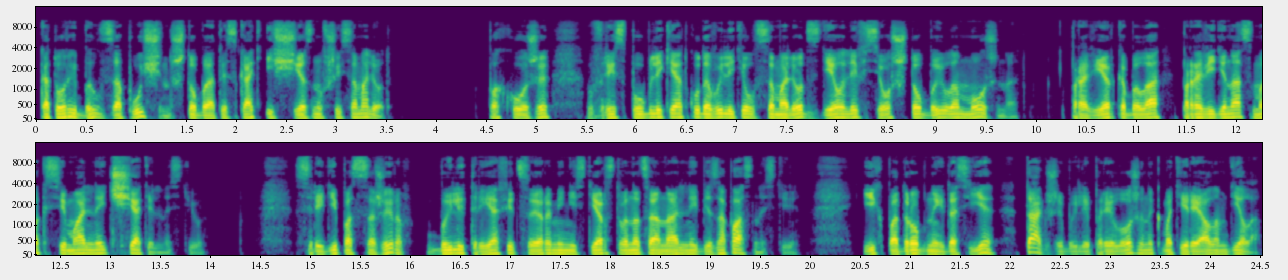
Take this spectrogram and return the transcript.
который был запущен, чтобы отыскать исчезнувший самолет. Похоже, в республике, откуда вылетел самолет, сделали все, что было можно. Проверка была проведена с максимальной тщательностью. Среди пассажиров были три офицера Министерства национальной безопасности. Их подробные досье также были приложены к материалам дела.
